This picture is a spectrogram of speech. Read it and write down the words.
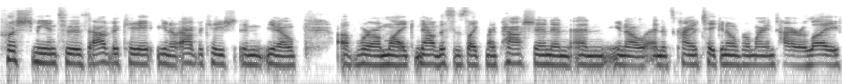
pushed me into this advocate you know advocation you know of where i'm like now this is like my passion and and you know and it's kind of taken over my entire life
